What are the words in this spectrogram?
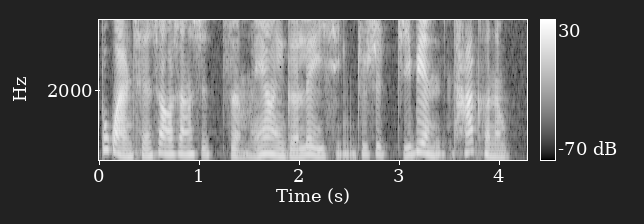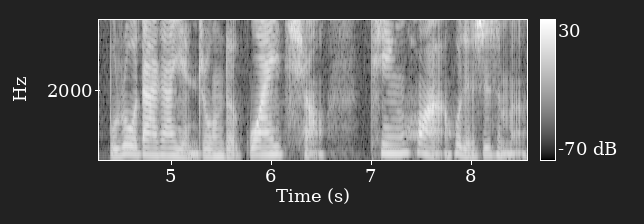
不管陈少商是怎么样一个类型，就是即便他可能。不入大家眼中的乖巧听话，或者是什么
